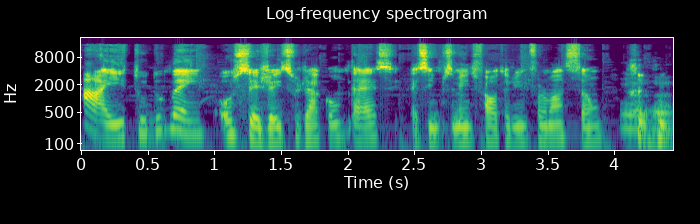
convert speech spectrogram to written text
Aí tudo bem. Ou seja, isso já acontece. É simplesmente falta de informação. Uhum.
